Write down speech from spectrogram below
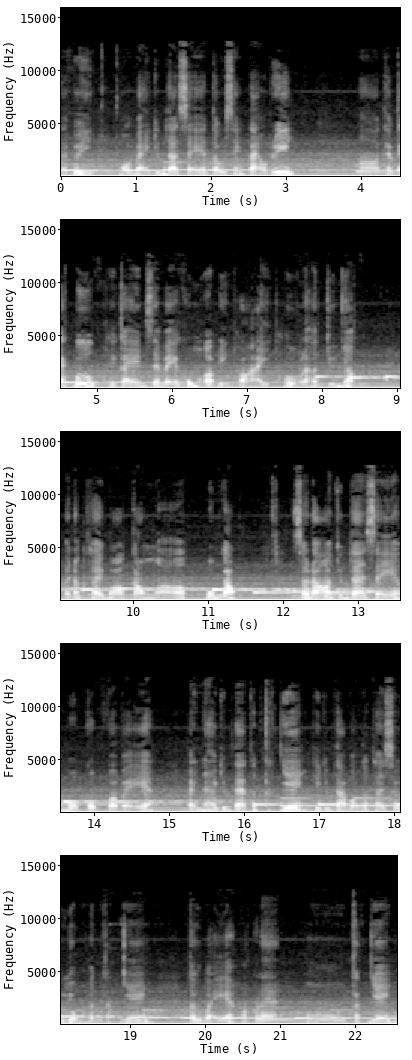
Tại vì mỗi bạn chúng ta sẽ tự sáng tạo riêng. À, theo các bước thì các em sẽ vẽ khung ốp điện thoại thường là hình chữ nhật và nó có thể bo cong ở bốn góc. Sau đó chúng ta sẽ bố cục và vẽ. Bạn nào chúng ta thích cắt dán thì chúng ta vẫn có thể sử dụng hình cắt dán tự vẽ hoặc là uh, cắt dán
